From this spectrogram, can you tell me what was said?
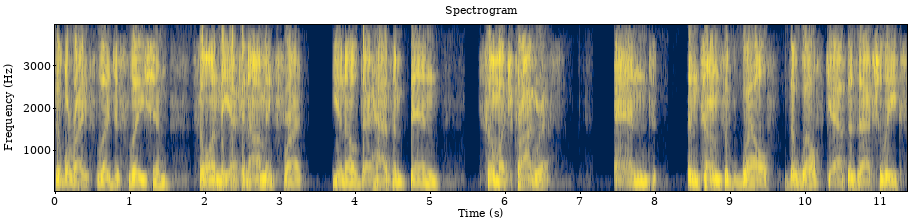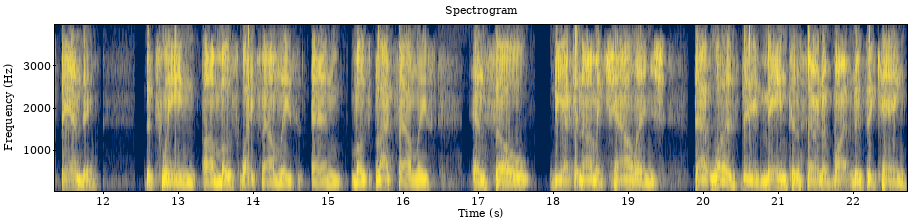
civil rights legislation. So on the economic front, you know, there hasn't been so much progress. And in terms of wealth, the wealth gap is actually expanding between uh, most white families and most black families. And so the economic challenge that was the main concern of Martin Luther King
